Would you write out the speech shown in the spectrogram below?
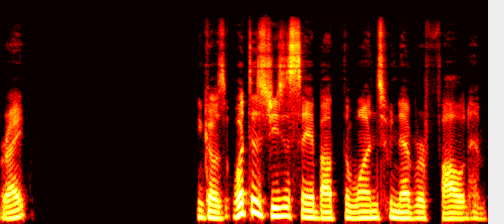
right? He goes what does jesus say about the ones who never followed him?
